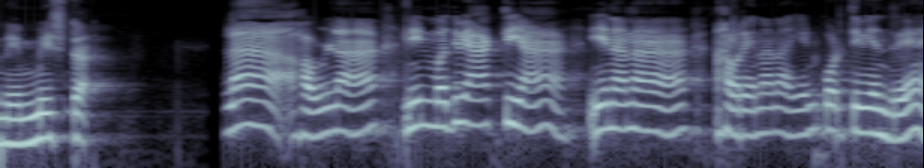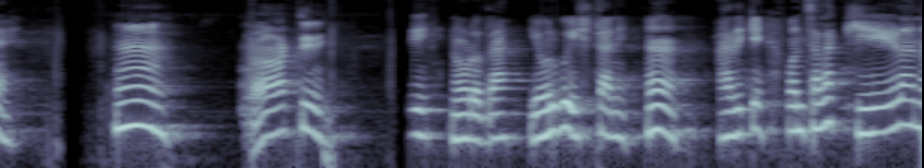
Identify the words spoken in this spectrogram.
ನಿಮ್ಮಿಷ್ಟ. ಅಲ್ಲ ಅವಳ ನೀನ್ ಮದುವೆ ಆಗ್ತೀಯಾ? ಏನಾನ ಅವ್ರೇನಾನ ಏನು ಕೊಡ್ತೀವಿ ಅಂದ್ರೆ? ಹ್ಞೂ ಆಗ್ತೀನಿ. ಏ ನೋಡಿದ್ರ? ಇವನಿಗೂ ಇಷ್ಟನೇ? ಹ್ಞೂ ಅದಕ್ಕೆ ಒಂದ್ಸಲ ಕೇಳೋಣ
